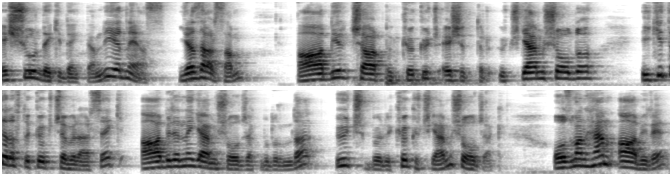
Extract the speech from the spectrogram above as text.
E şuradaki denklemde yerine yaz. Yazarsam A1 çarpı kök 3 eşittir 3 gelmiş oldu. İki tarafı da kök 3'e bölersek A1'e ne gelmiş olacak bu durumda? 3 bölü kök 3 gelmiş olacak. O zaman hem A1'i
